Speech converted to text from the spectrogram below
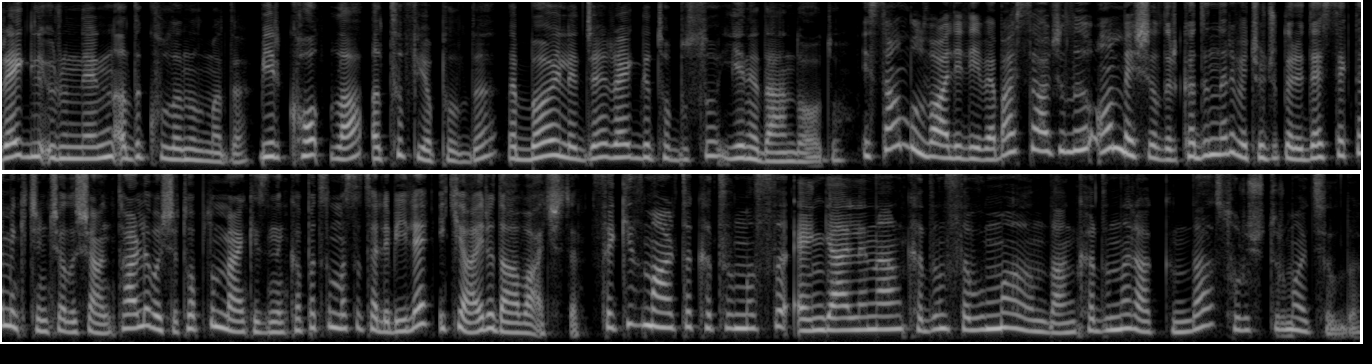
regli ürünlerinin adı kullanılmadı. Bir kodla atıf yapıldı ve böylece regli tobusu yeniden doğdu. İstanbul Valiliği ve Başsavcılığı 15 yıldır kadınları ve çocukları desteklemek için çalışan Tarlabaşı Toplum Merkezi'nin kapatılması talebiyle iki ayrı dava açtı. 8 Mart'a katılması engellenen kadın savunma ağından kadınlar hakkında soruşturma açıldı.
